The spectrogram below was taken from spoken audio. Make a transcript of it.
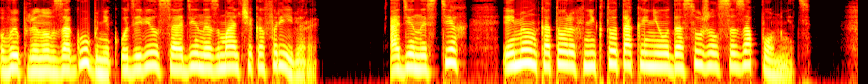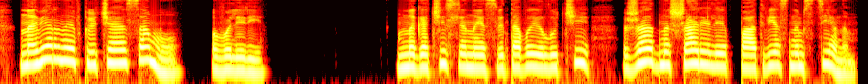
Выплюнув загубник, удивился один из мальчиков Риверы один из тех, имен которых никто так и не удосужился запомнить. Наверное, включая саму Валери. Многочисленные световые лучи жадно шарили по отвесным стенам,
